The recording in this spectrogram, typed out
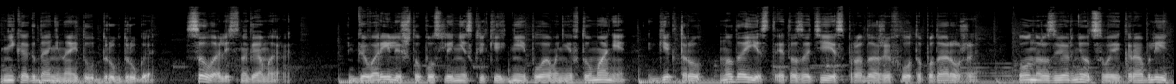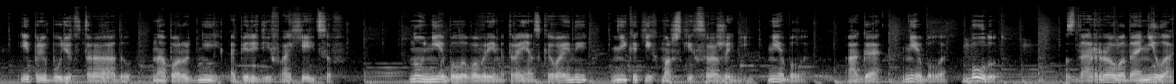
никогда не найдут друг друга – ссылались на Гомера. Говорили, что после нескольких дней плавания в тумане Гектору надоест эта затея с продажей флота подороже. Он развернет свои корабли и прибудет в Трааду, на пару дней опередив ахейцев. Ну, не было во время Троянской войны никаких морских сражений. Не было. Ага, не было. Будут. «Здорово, Данила!»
